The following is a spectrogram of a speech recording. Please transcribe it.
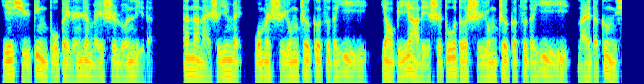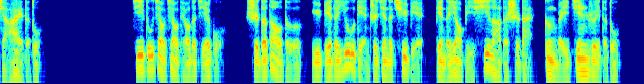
也许并不被人认为是伦理的，但那乃是因为我们使用这个字的意义要比亚里士多德使用这个字的意义来得更狭隘得多。基督教教条的结果，使得道德与别的优点之间的区别变得要比希腊的时代更为尖锐得多。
